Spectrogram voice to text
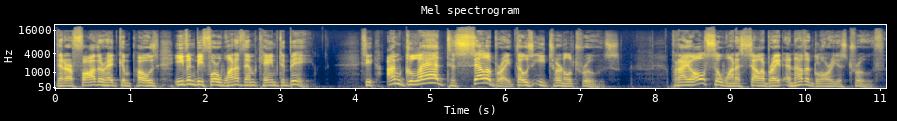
that our Father had composed even before one of them came to be. See, I'm glad to celebrate those eternal truths. But I also want to celebrate another glorious truth.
